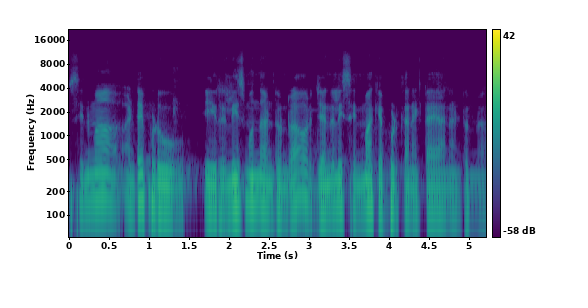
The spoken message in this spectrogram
సినిమా అంటే ఇప్పుడు ఈ రిలీజ్ ముందు అంటుండ్రా? ఆర్ జనరలీ సినిమాకి ఎప్పుడు కనెక్ట్ అయ్యా అని అంటుండ్రా?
